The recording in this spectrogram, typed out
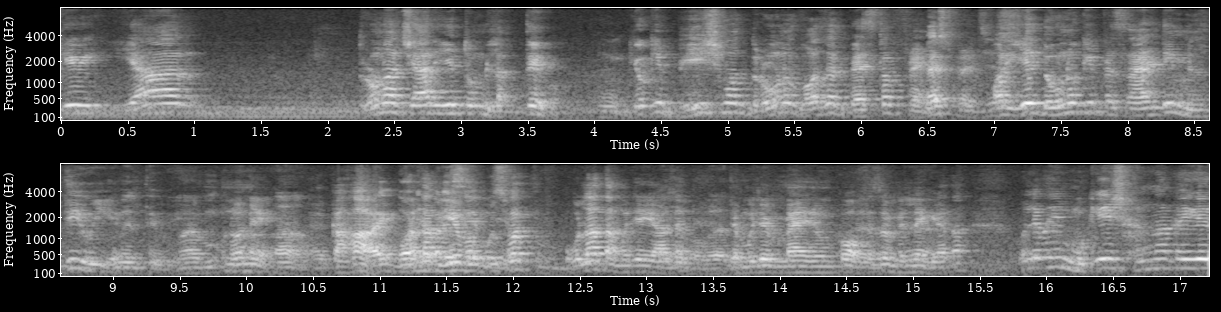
कि यार द्रोणाचार्य ये तुम लगते हो। क्योंकि भीष्म और Drona was a best of friend friends, yes. और ये दोनों की पर्सनालिटी मिलती हुई है। मिलती हुई उन्होंने हाँ। कहा body मतलब ये उस वक्त बोला था मुझे याद है जब मुझे मैं उनको ऑफ़िस में मिलने गया था। बोले भाई मुकेश खन्ना का ये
